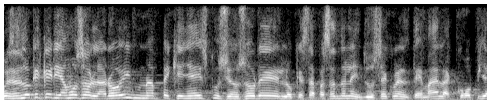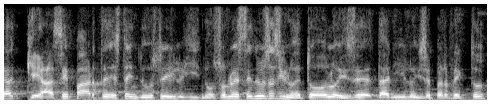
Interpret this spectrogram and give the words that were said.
pues es lo que queríamos hablar hoy, una pequeña discusión sobre lo que está pasando en la industria con el tema de la copia, que hace parte de esta industria y, no solo de esta industria, sino de todo, lo dice Dani, lo dice perfecto.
